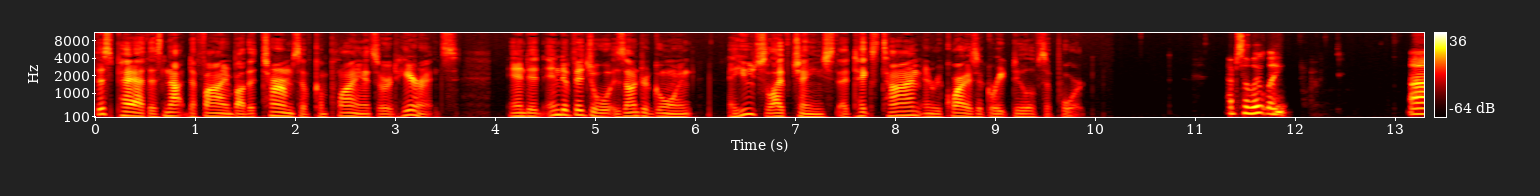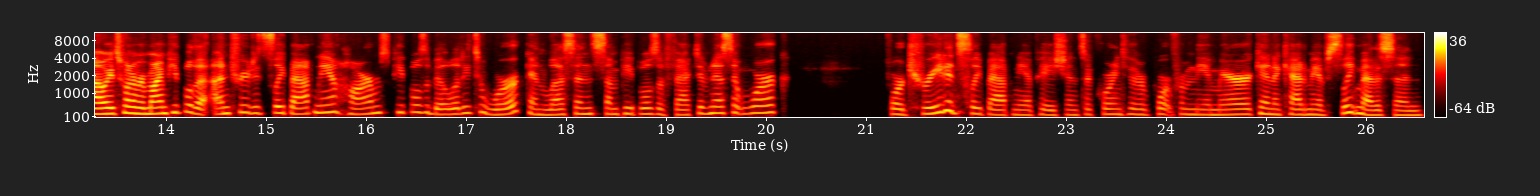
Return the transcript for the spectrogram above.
This path is not defined by the terms of compliance or adherence, and an individual is undergoing a huge life change that takes time and requires a great deal of support. Absolutely. Uh, we just want to remind people that untreated sleep apnea harms people's ability to work and lessens some people's effectiveness at work. For treated sleep apnea patients, according to the report from the American Academy of Sleep Medicine,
